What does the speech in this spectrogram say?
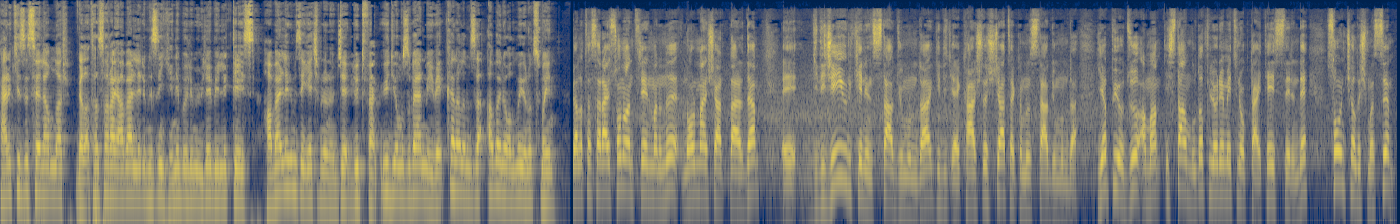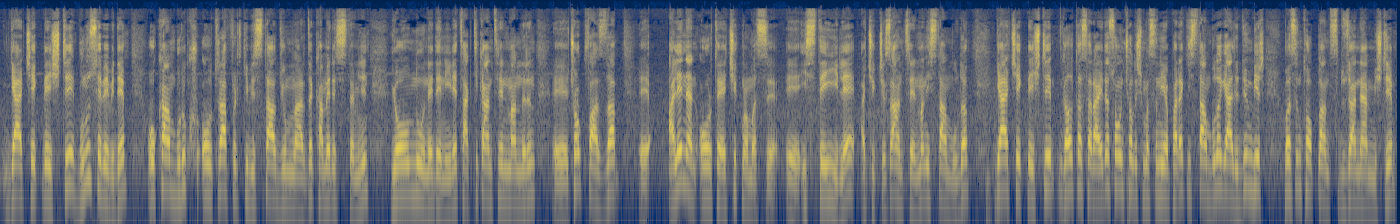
Herkese selamlar. Galatasaray haberlerimizin yeni bölümüyle birlikteyiz. Haberlerimize geçmeden önce lütfen videomuzu beğenmeyi ve kanalımıza abone olmayı unutmayın. Galatasaray son antrenmanını normal şartlarda e, gideceği ülkenin stadyumunda, gide, e, karşılaşacağı takımın stadyumunda yapıyordu ama İstanbul'da Florya Metin Oktay tesislerinde son çalışması gerçekleşti. Bunun sebebi de Okan Buruk, Old Trafford gibi stadyumlarda kamera sisteminin yoğunluğu nedeniyle taktik antrenmanların e, çok fazla e, alenen ortaya çıkmaması e, isteğiyle açıkçası antrenman İstanbul'da gerçekleşti. Galatasaray'da son çalışmasını yaparak İstanbul'a geldi. Dün bir basın toplantısı düzenlenmişti.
